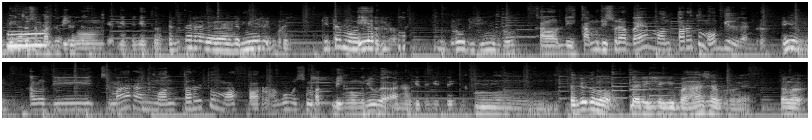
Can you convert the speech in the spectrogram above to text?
tapi Itu Oh. sempat bingung kayak kan ada, ada mirip bro kita mau Iya, bro. Bro di sini bro Kalau di kamu di Surabaya motor itu mobil kan bro? iya. Kalau di Semarang motor itu motor. Aku sempat bingung juga karena gitu-gitu. Hmm, tapi kalau dari segi bahasa bro ya kalau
